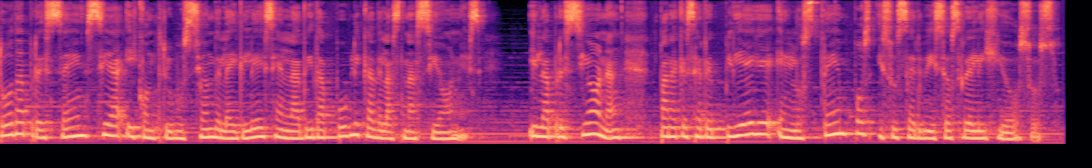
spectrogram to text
toda presencia y contribución de la Iglesia en la vida pública de las naciones y la presionan para que se repliegue en los templos y sus servicios religiosos.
